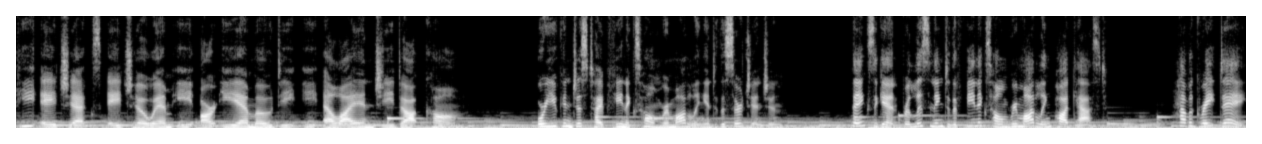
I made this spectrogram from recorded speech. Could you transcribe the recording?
phxhomeremodeling.com. Or you can just type Phoenix Home Remodeling into the search engine. Thanks again for listening to the Phoenix Home Remodeling Podcast. Have a great day.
